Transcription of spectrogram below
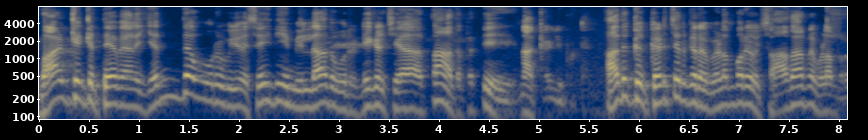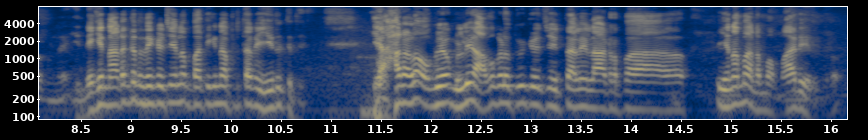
வாழ்க்கைக்கு தேவையான எந்த ஒரு செய்தியும் இல்லாத ஒரு நிகழ்ச்சியாக தான் அதை பற்றி நான் கேள்விப்பட்டேன். அதுக்கு கிடைச்சிருக்கிற விளம்பரம் சாதாரண விளம்பரம் இல்லை. இன்றைக்கி நடக்கிற நிகழ்ச்சியெல்லாம் பார்த்தீங்கன்னா அப்படித்தானே இருக்குது. யாரெல்லாம் உபயோகம் இல்லையோ அவங்கள தூக்கி வச்சு தலையில் ஆடுறப்பா இனமாக நம்ம மாறி இருக்கிறோம்.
